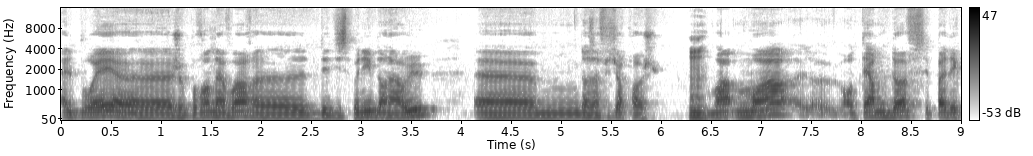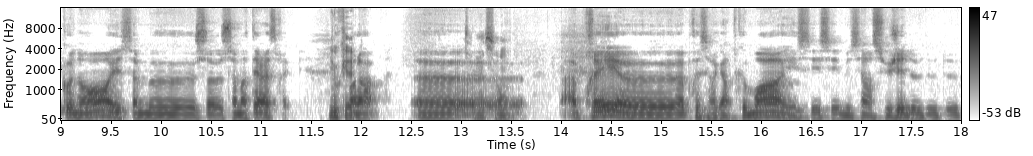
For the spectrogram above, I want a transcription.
elle pourrait, euh, je pourrais en avoir euh, des disponibles dans la rue euh, dans un futur proche. Hmm. Moi, moi, en termes d'offres, c'est pas déconnant et ça me, ça, m'intéresserait. Voilà. après, après, ça regarde que moi et c'est, c'est, c'est un sujet de, de, de,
